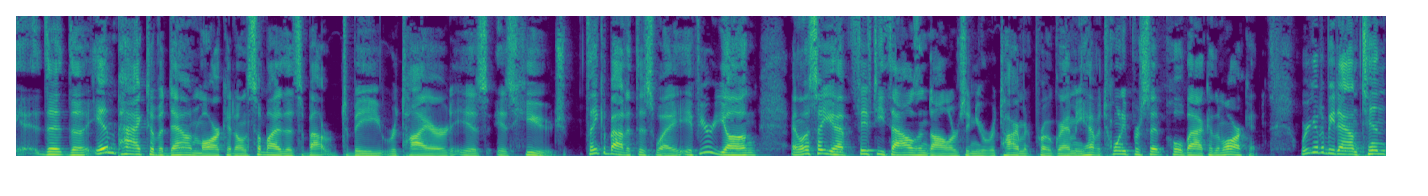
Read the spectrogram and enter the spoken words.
the the impact of a down market on somebody that's about to be retired is is huge. Think about it this way. If you're young and let's say you have $50,000 in your retirement program and you have a 20% pullback in the market, we're going to be down $10,000.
